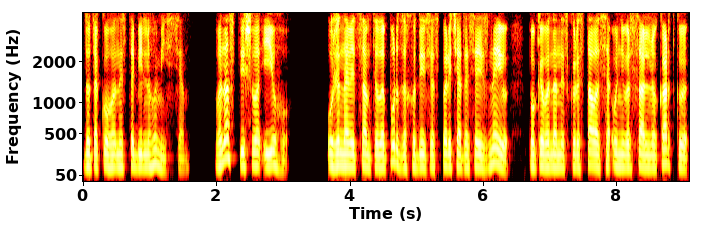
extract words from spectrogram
до такого нестабільного місця. Вона стишила і його. Уже навіть сам телепорт заходився сперечатися із нею, поки вона не скористалася універсальною карткою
